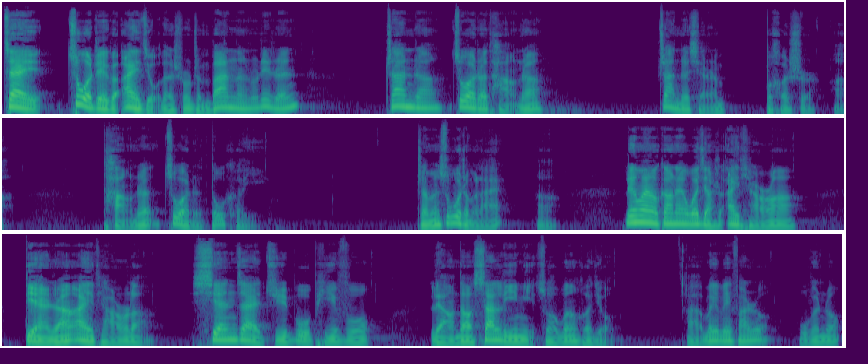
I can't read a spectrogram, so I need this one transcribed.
在做这个艾灸的时候怎么办呢？说这人站着、坐着、躺着，站着显然不合适啊，躺着、坐着都可以。怎么舒服怎么来啊！另外，我刚才我讲是艾条啊，点燃艾条了，先在局部皮肤两到三厘米做温和灸，啊，微微发热五分钟，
